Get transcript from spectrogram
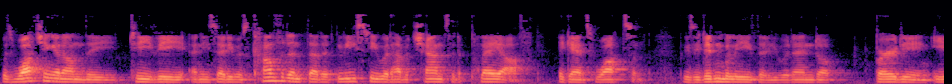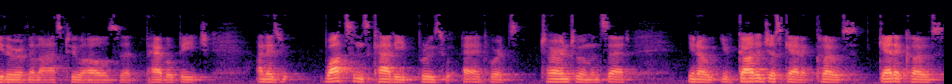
was watching it on the TV and he said he was confident that at least he would have a chance at a playoff against Watson because he didn't believe that he would end up birdieing either of the last two holes at Pebble Beach. And his Watson's caddy, Bruce Edwards, turned to him and said, you know, you've got to just get it close. Get it close.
